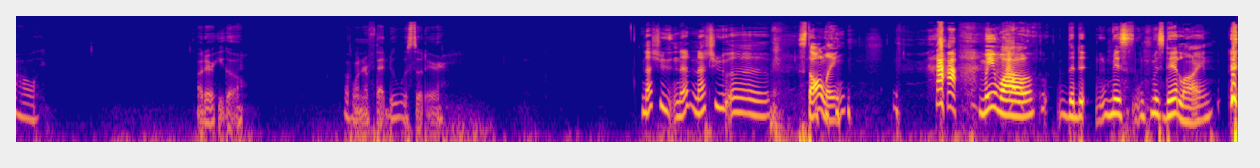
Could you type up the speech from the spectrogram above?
Oh, oh, there he go. I was wondering if that dude was still there. not you, not, not you, uh, stalling. Meanwhile, the d- Miss Miss Deadline.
